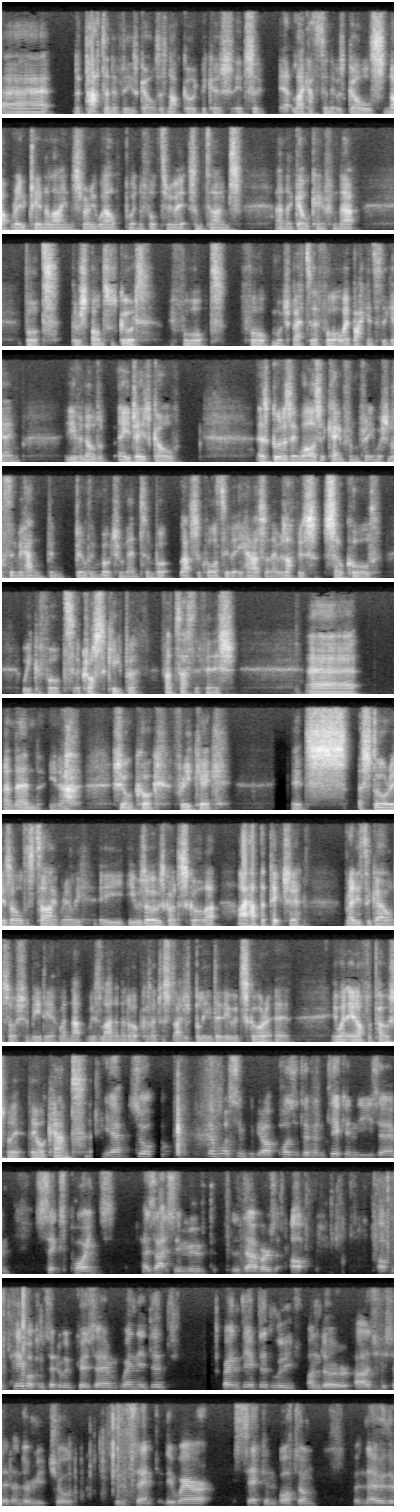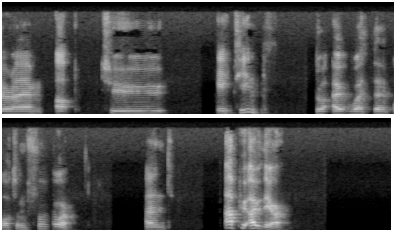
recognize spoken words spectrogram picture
Uh, the pattern of these goals is not good because it's a, like Atherton, it was goals, not really clearing the lines very well, putting the foot through it sometimes, and the goal came from that. But the response was good. We fought, fought much better, fought our way back into the game. Even though AJ's goal, as good as it was, it came from pretty much nothing. We hadn't been building much momentum, but that's the quality that he has, and it was off his so-called weaker foot across the keeper. Fantastic finish. Uh, and then you know Sean Cook free kick. It's a story as old as time, really. He he was always going to score that. I had the picture ready to go on social media when that was lining it up because I just I just believed that he would score it. It, it went in off the post, but it, they all count. Yeah, so there was seem to be a positive, and taking these um, six points has actually moved the Dabbers up up the table considerably because um, when they did when Dave did leave under, as you said, under mutual consent, they were second bottom, but now they're um, up to 18th, out with the bottom four. And I put out there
